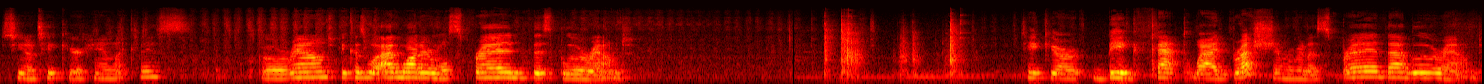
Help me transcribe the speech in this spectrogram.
So, you know, take your hand like this, go around, because we'll add water and we'll spread this blue around. Take your big fat wide brush and we're going to spread that blue around.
